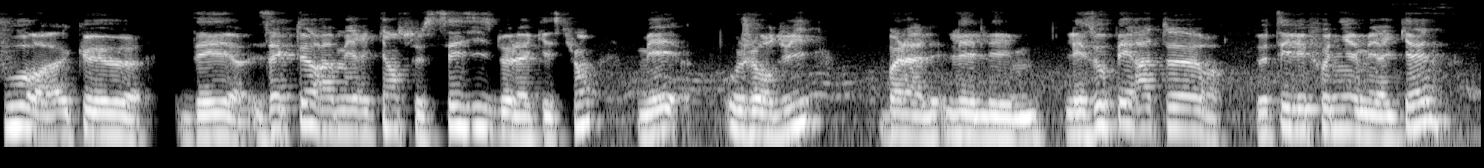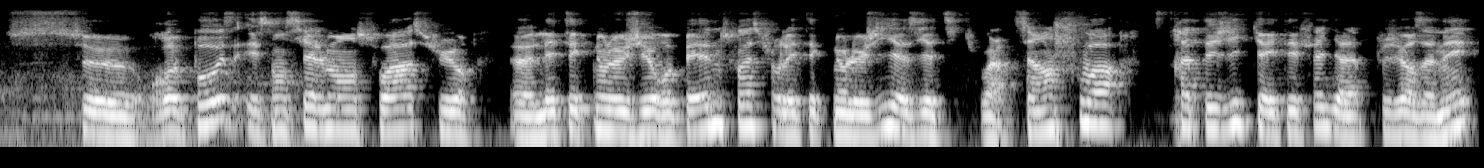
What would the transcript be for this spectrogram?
pour euh, que des acteurs américains se saisissent de la question. Mais aujourd'hui, voilà, les, les, opérateurs de téléphonie américaine se reposent essentiellement soit sur euh, les technologies européennes, soit sur les technologies asiatiques. Voilà, c'est un choix stratégique qui a été fait il y a plusieurs années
